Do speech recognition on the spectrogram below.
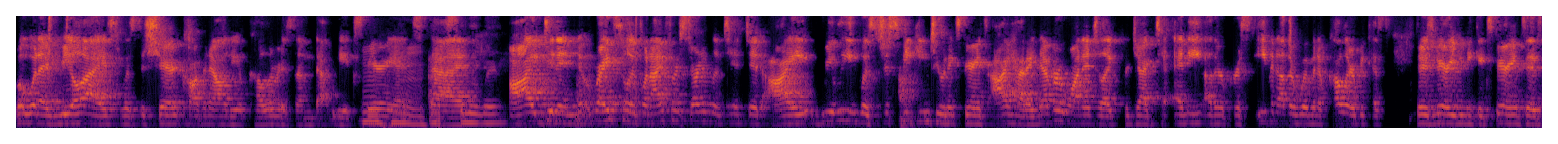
but what I realized was the shared commonality of colorism that we experienced mm-hmm, that absolutely. I didn't know, right? So like when I first started Live Tinted, I really was just speaking to an experience I had. I never wanted to like project to any other person, even other women of color, because there's very unique experiences.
